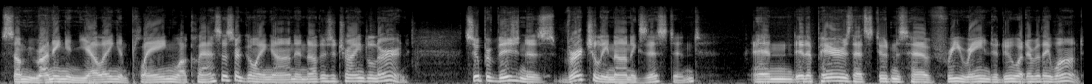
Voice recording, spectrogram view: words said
some running and yelling and playing while classes are going on and others are trying to learn. Supervision is virtually non existent, and it appears that students have free rein to do whatever they want.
